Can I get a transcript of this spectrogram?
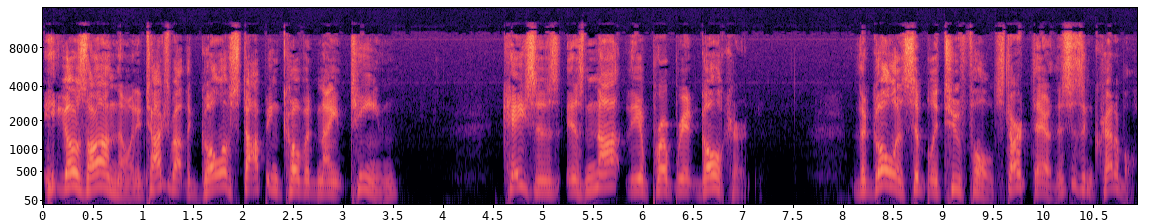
he goes on though, and he talks about the goal of stopping COVID nineteen cases is not the appropriate goal, Kurt. The goal is simply twofold. Start there. This is incredible.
